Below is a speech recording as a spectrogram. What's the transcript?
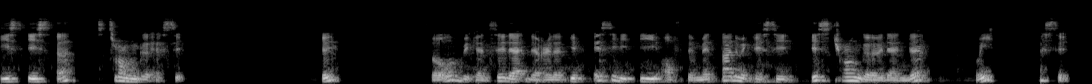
this is a stronger acid. Okay, so we can say that the relative acidity of the methanoic acid is stronger than the ethanoic acid.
